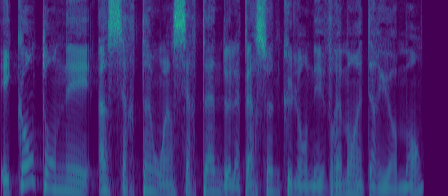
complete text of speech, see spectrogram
Et quand on est incertain ou incertaine de la personne que l'on est vraiment intérieurement,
